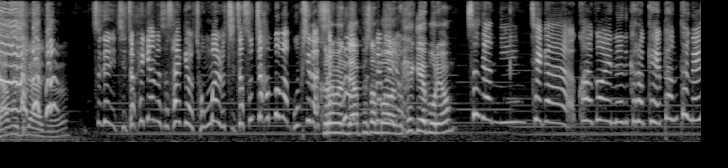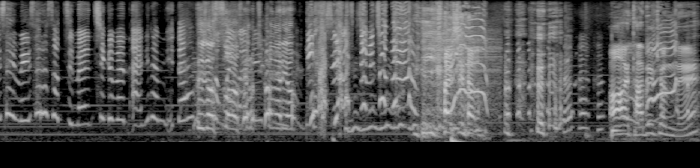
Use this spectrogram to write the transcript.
야무지네 아주. 수녀님 진짜 회개하면서 살게요. 정말로 진짜 숫자 한 번만 봅시다. 그러면 내 앞에서 한번. 회개해 보렴. 수녀님 제가 과거에는 그렇게 방탕한 삶을 살았었지만 지금은 아니랍니다. 늦었어. 새로 태어나렴. 이 가시 없으면 정말 이 가시나. 아다 들켰네.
